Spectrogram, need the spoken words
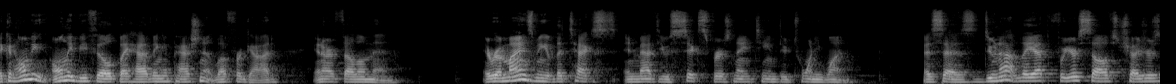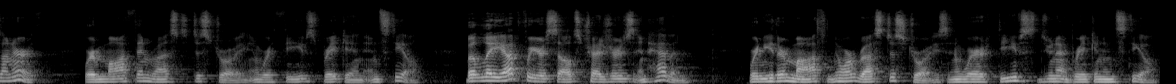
that can only, only be filled by having a passionate love for God and our fellow men. It reminds me of the text in Matthew 6, verse 19 through 21. It says, Do not lay up for yourselves treasures on earth, where moth and rust destroy, and where thieves break in and steal. But lay up for yourselves treasures in heaven, where neither moth nor rust destroys, and where thieves do not break in and steal.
